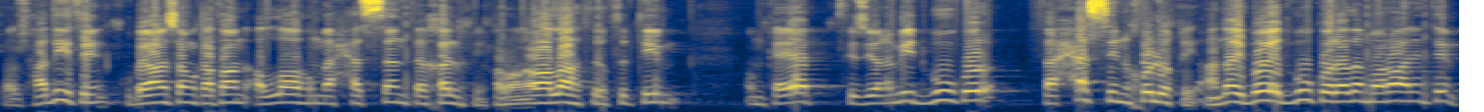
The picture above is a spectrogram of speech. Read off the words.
Pra është hadithi, ku Pejgamberi sallam ka thonë, Allahumme hassente khalqi, ka thonë, o Allah ti thotë m'ke jep fizionomi të bukur, fa hassin khuluqi, andaj bëje të bukur edhe moralin tim.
